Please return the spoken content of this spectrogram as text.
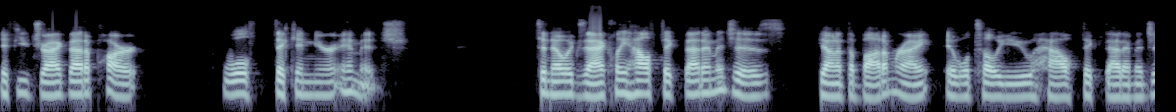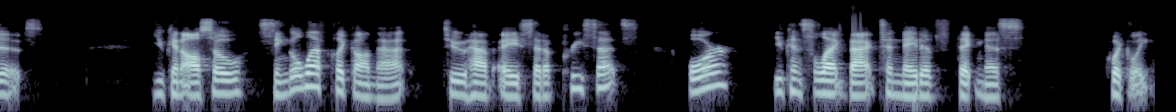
if you drag that apart, will thicken your image. To know exactly how thick that image is, down at the bottom right, it will tell you how thick that image is. You can also single left click on that to have a set of presets, or you can select back to native thickness quickly.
